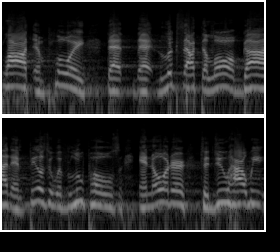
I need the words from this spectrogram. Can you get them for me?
plot employed that, that looks at the law of God and fills it with loopholes in order to do how, we,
